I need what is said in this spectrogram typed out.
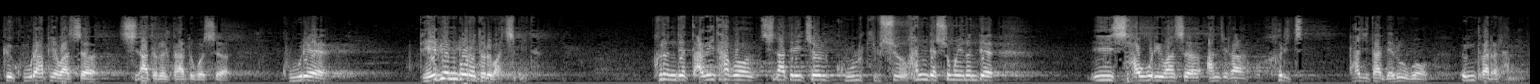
그 굴 앞에 와서 신하들을 다두고서 굴에 대변 보러 들어왔습니다. 그런데 다윗하고 신하들이 절굴 깊숙한 데 숨어 있는데 이 사울이 와서 앉아가 허리 바지 다 내리고 응가를 합니다.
